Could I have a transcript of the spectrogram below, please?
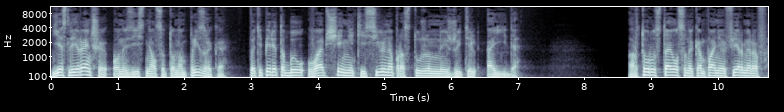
Если и раньше он изъяснялся тоном призрака, то теперь это был вообще некий сильно простуженный житель Аида. Артур уставился на компанию фермеров,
